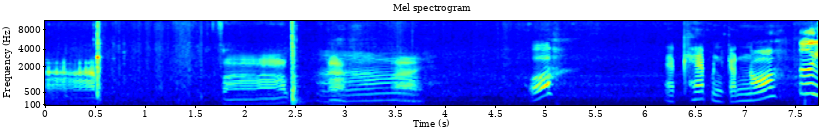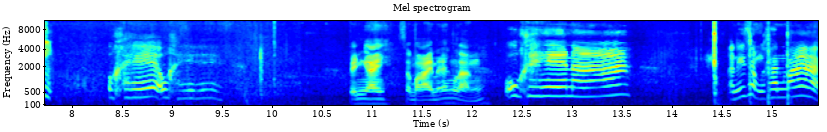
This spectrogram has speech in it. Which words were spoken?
อาบฟ้าบอะไปโอ้แอบแคบเหมือนกันเนาะเอ้ย โอเค โอเค เป็นไงสบายไหมข้างหลัง โอเคนะ อันนี้สำคัญมาก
